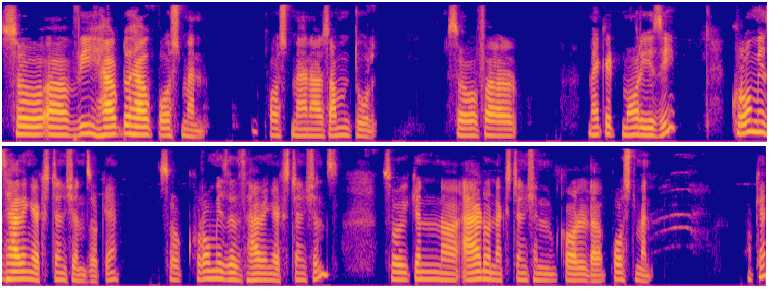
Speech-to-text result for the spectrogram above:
So uh, we have to have postman postman or some tool. So for make it more easy chrome is having extensions okay? So chrome is, is having extensions. So you can uh, add an extension called uh, postman okay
